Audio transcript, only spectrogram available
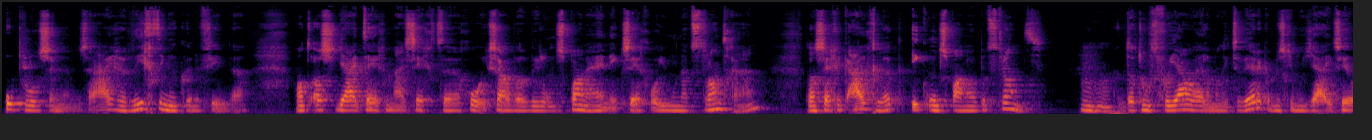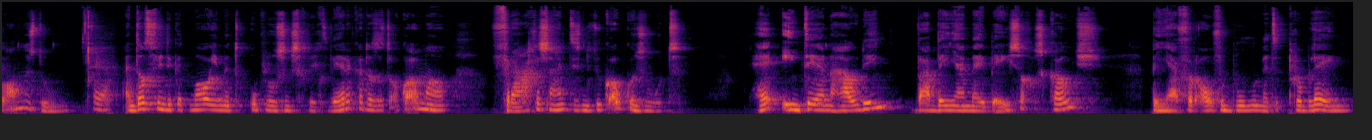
oplossingen, zijn eigen richtingen kunnen vinden. Want als jij tegen mij zegt, uh, goh, ik zou wel willen ontspannen. En ik zeg, goh, je moet naar het strand gaan. Dan zeg ik eigenlijk, ik ontspan op het strand. Mm Dat hoeft voor jou helemaal niet te werken. Misschien moet jij iets heel anders doen. Ja. En dat vind ik het mooie met oplossingsgericht werken. Dat het ook allemaal vragen zijn. Het is natuurlijk ook een soort hè, interne houding. Waar ben jij mee bezig als coach? Ben jij vooral verbonden met het probleem?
